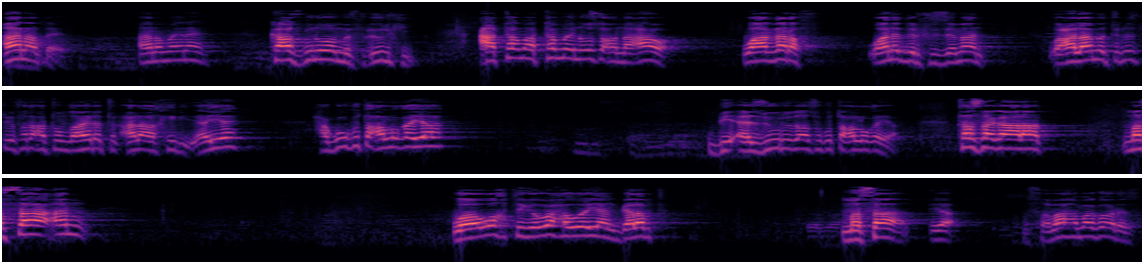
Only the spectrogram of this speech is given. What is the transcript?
Ana de ana maynahayn kaafkuna waa mafcuulkii. Catama tamaynu usoconnaa caawa. Waa daraf. Waana darfu zamaan wa calaamatu nasbi fatxatun daahiratu cala akhiri aye xaguu ku tacaluqaya biazuru daasuu ku tacaluqaya ta sagaalaad masaan waa waktiga waxa weeyaan galabta masaan ya sabaxan baa ka horeysa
